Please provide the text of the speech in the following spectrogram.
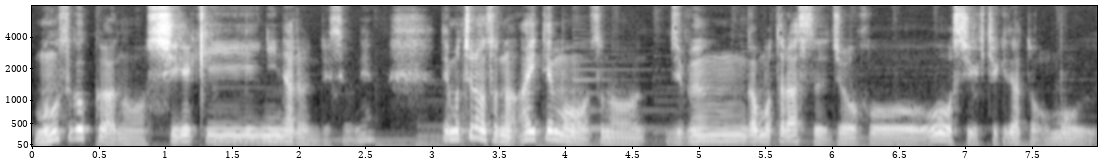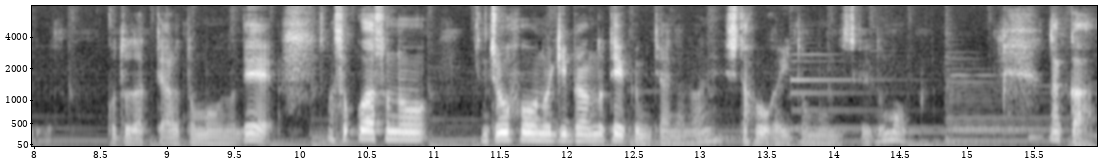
ものすごくあの、刺激になるんですよね。で、もちろんその相手も、その、自分がもたらす情報を刺激的だと思うことだってあると思うので、そこはその情報のギブアンドテイクみたいなのはね、した方がいいと思うんですけれども、なんか、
